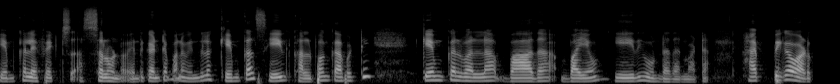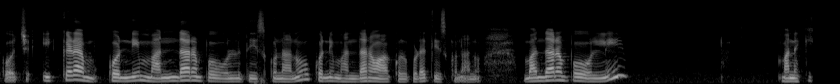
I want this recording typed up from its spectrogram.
కెమికల్ ఎఫెక్ట్స్ అస్సలు ఉండవు. ఎందుకంటే మనం ఇందులో కెమికల్స్ ఏవి కలపం కాబట్టి కెమికల్ వల్ల బాధ భయం ఏది ఉండదన్నమాట. హ్యాపీగా వాడుకోవచ్చు. ఇక్కడ కొన్ని మందారం పువ్వులు తీసుకున్నాను. కొన్ని మందారం ఆకులు కూడా తీసుకున్నాను. మందారం పువ్వుల్ని మనకి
